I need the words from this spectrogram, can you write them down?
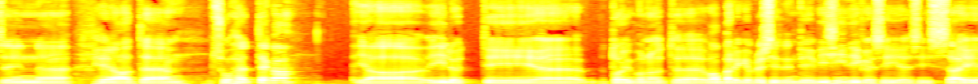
siin äh, heade suhetega ja hiljuti toimunud Vabariigi Presidendi visiidiga siia, siis sai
